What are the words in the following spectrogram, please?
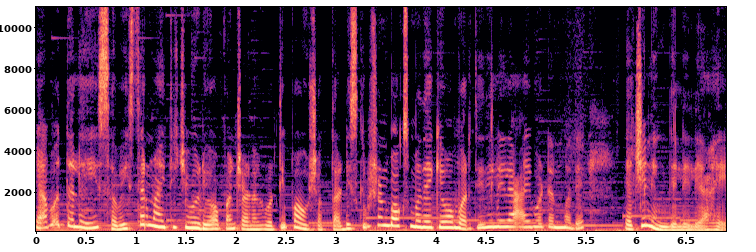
याबद्दलही सविस्तर माहितीची व्हिडिओ आपण चॅनलवरती पाहू शकता. डिस्क्रिप्शन बॉक्समध्ये किंवा वरती दिलेल्या आय बटनमध्ये याची लिंक दिलेली आहे.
